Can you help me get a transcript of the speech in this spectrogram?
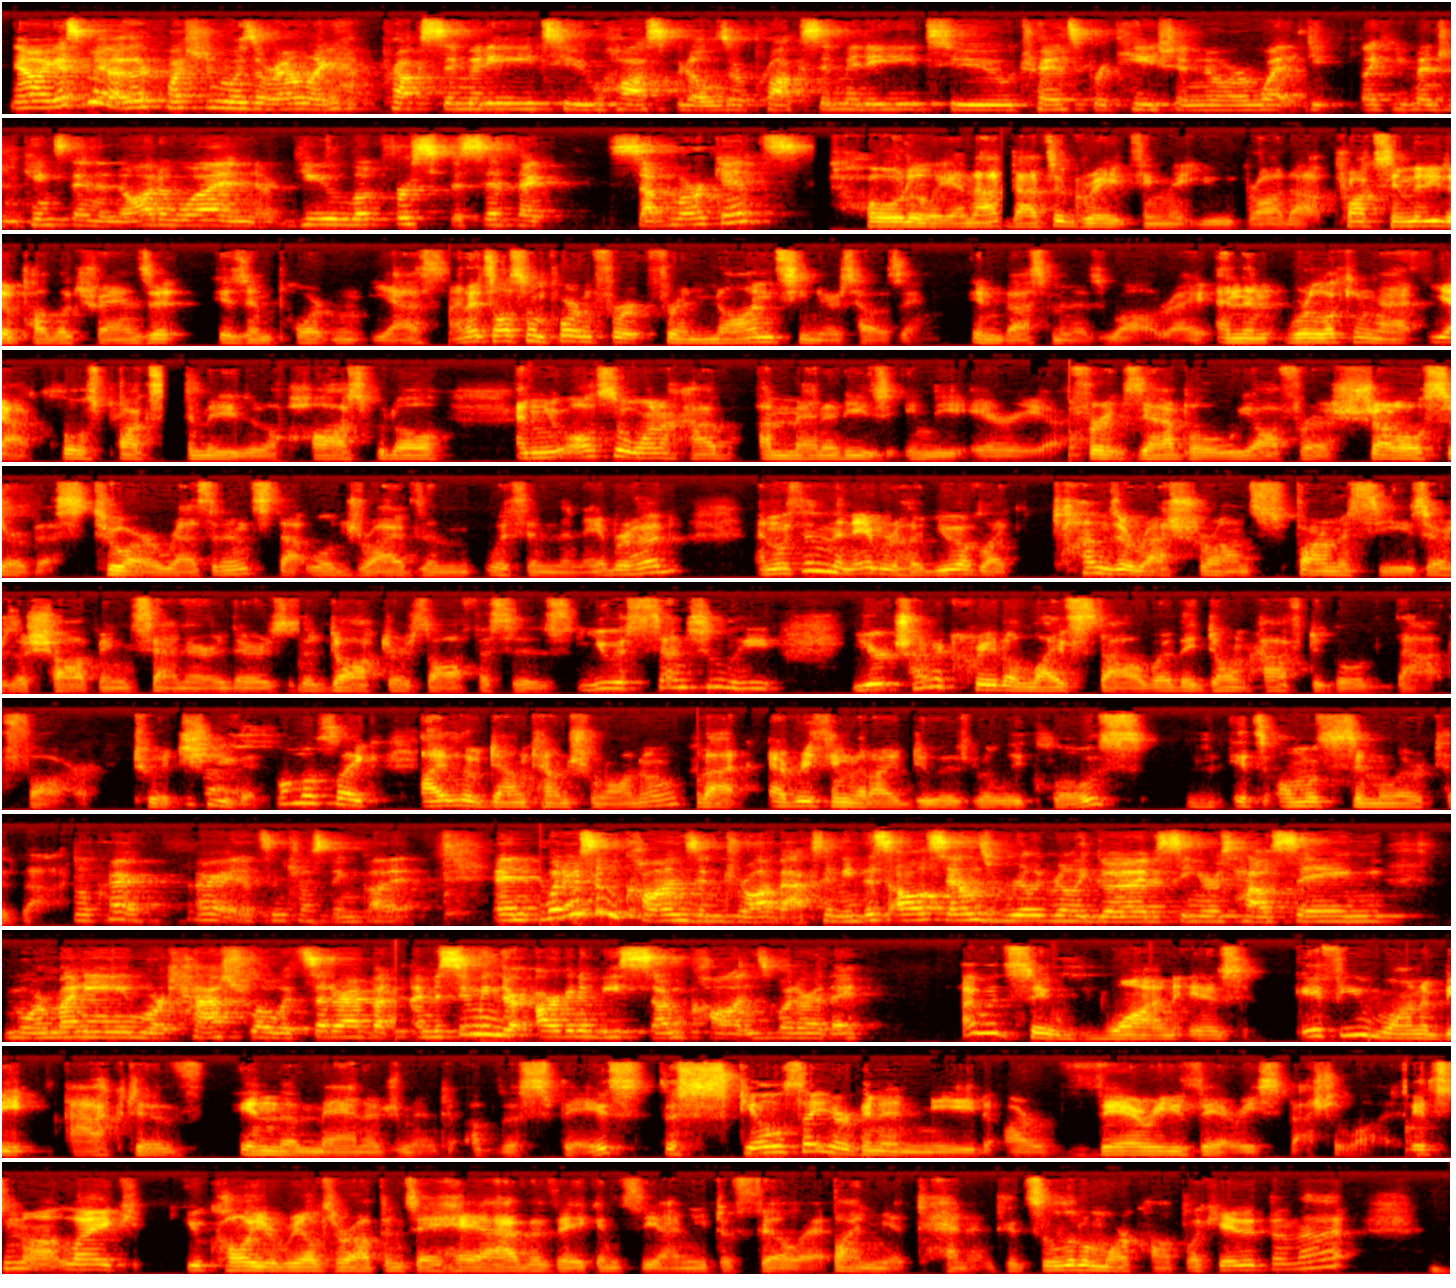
Now, I guess my other question was around like proximity to hospitals or proximity to transportation or what, like you mentioned, Kingston and Ottawa. And do you look for specific submarkets? Totally. And that, that's a great thing that you brought up. Proximity to public transit is important, yes. And it's also important for, for non seniors housing investment as well, right? And then we're looking at, yeah, close proximity to the hospital. And you also want to have amenities in the area. For example, we offer a shuttle service to our residents that will drive them within the neighborhood. And within the neighborhood, you have like tons of restaurants, pharmacies, there's a shopping center, there's the doctor's offices. You essentially, you're trying to create a lifestyle where they don't have to go that far to achieve it. Almost like I live downtown Toronto, that everything that I do is really close. It's almost similar to that. Okay. All right. That's interesting. Got it. And what are some cons and drawbacks? I mean, this all sounds really, really good. Seniors housing, more money, more cash flow, etc. But I'm assuming there are going to be some cons. What are they? I would say one is if you want to be active in the management of the space, the skills that you're going to need are very, very specialized. It's not like you call your realtor up and say, Hey, I have a vacancy. I need to fill it. Find me a tenant. It's a little more complicated than that.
